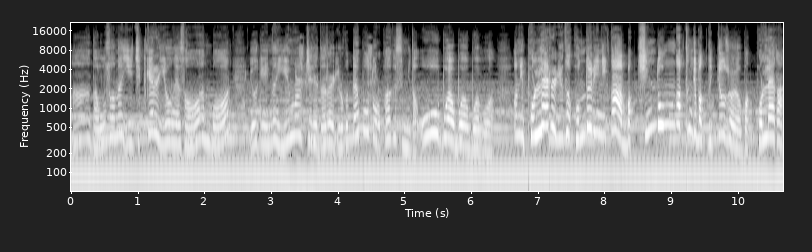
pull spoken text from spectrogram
아, 나 우선은 이 집게를 이용해서 한번 여기 있는 이물질들을 이렇게 떼보도록 하겠습니다. 오, 뭐야, 뭐야, 뭐야, 뭐야. 아니 벌레를 이렇게 건드리니까 막 진동 같은 게 막 느껴져요. 막 벌레가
